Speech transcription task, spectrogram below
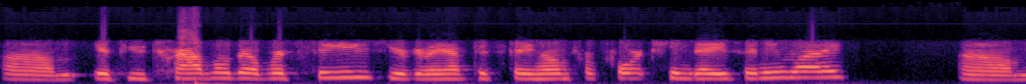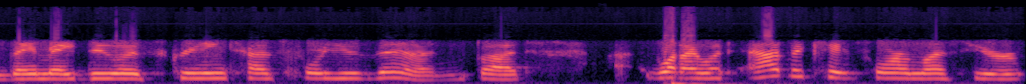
Um, if you traveled overseas, you're going to have to stay home for 14 days anyway. Um, they may do a screening test for you then. But what I would advocate for, unless you're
